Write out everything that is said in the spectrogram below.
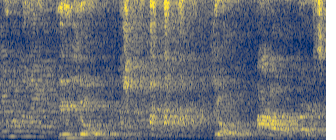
วิวอะไรวิวโยโยเป่าเออสิ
